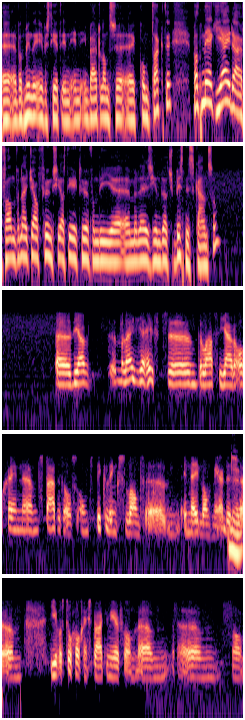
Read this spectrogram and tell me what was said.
uh, wat minder investeert in, in, in buitenlandse uh, contacten. Wat merk jij daarvan vanuit jouw functie als directeur van die Malaysian Dutch Business Council? ja, Maleisië heeft de laatste jaren al geen status als ontwikkelingsland in Nederland meer. Dus nee. um, hier was toch al geen sprake meer van... Um, um, van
